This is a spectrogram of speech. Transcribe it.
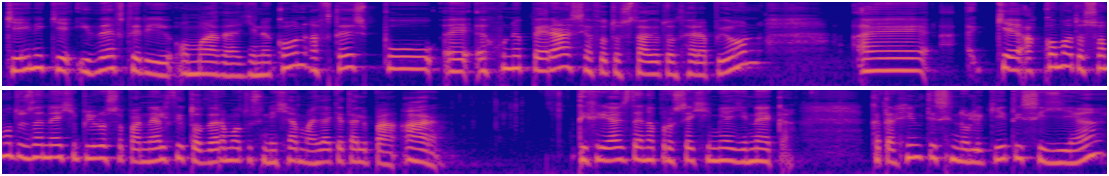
Και είναι και η δεύτερη ομάδα γυναικών αυτές που ε, έχουν περάσει αυτό το στάδιο των θεραπείων ε, και ακόμα το σώμα τους δεν έχει πλήρως επανέλθει, το δέρμα τους, η νυχιά μαλλιά κτλ. Άρα, τι χρειάζεται να προσέχει μια γυναίκα; Καταρχήν τη συνολική της υγεία,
